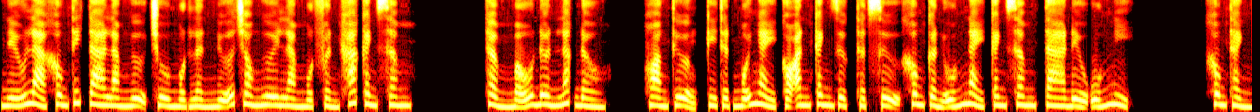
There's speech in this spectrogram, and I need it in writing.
Nếu là không thích ta làm ngự trù một lần nữa cho ngươi làm một phần khác canh sâm. Thẩm mẫu đơn lắc đầu. Hoàng thượng, kỳ thật mỗi ngày có ăn canh dược thật sự không cần uống này canh sâm ta đều uống nhỉ. Không thành,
